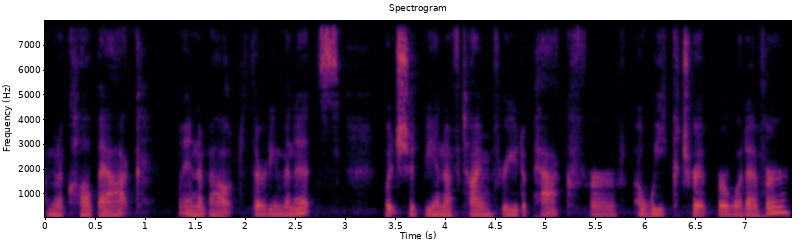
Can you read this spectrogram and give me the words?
i'm going to call back in about 30 minutes which should be enough time for you to pack for a week trip or whatever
